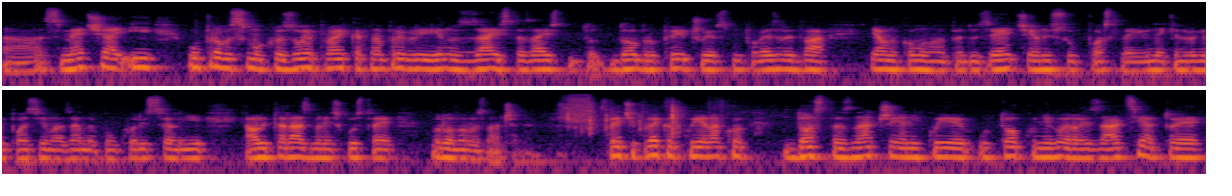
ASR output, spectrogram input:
a, smeća i upravo smo kroz ovaj projekat napravili jednu zaista, zaista do, dobru priču jer smo povezali dva javno-komunalna preduzeća i oni su posle i nekim drugim pozivima zajedno konkurisali, ali ta razmena iskustva je vrlo, vrlo značajna. Sledeći projekat koji je onako dosta značajan i koji je u toku njegove realizacija, to je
